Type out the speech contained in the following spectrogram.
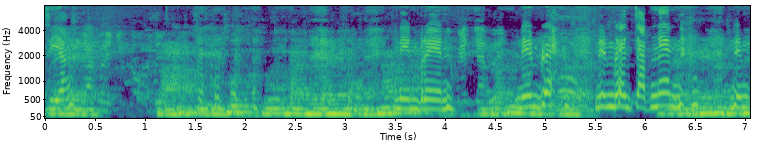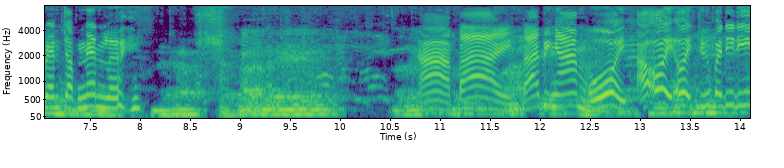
เสียงสามสี่ชุดโดยการแสดงของช้างเนนเบรน เนนเบรน เนนเบรนจับแน่น เนนเบรนจับแน่นเลยนะครับการแสดงอะไรอ่าไปไปพี่งาม โอ้ย เอาโอ้ยโอ้ยถือไปดี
